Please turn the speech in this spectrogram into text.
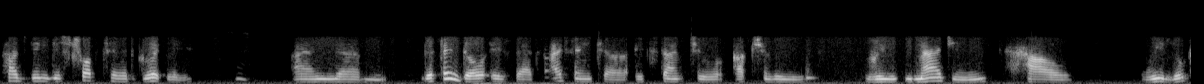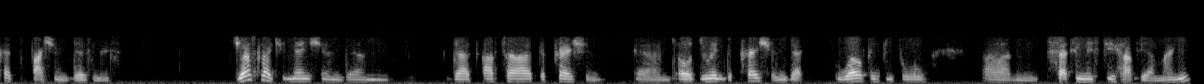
has been disrupted greatly. Hmm. And um, the thing, though, is that I think uh, it's time to actually reimagine how we look at fashion business. Just like you mentioned, um, that after depression um, or during depression, that wealthy people um, certainly still have their money.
